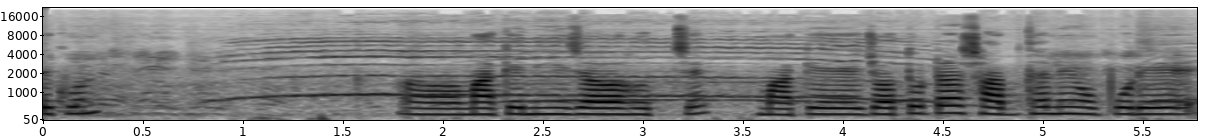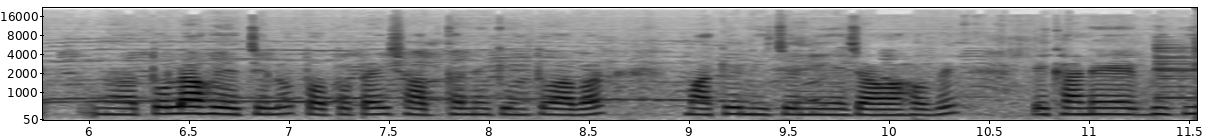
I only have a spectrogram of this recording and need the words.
দেখুন মাকে নিয়ে যাওয়া হচ্ছে। মাকে যতটা সাবধানে ওপরে তোলা হয়েছিল, ততটাই সাবধানে কিন্তু আবার মাকে নিচে নিয়ে যাওয়া হবে। এখানে বিকি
